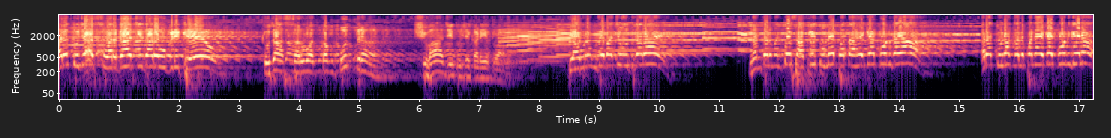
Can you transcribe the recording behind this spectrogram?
अरे तुझ्या स्वर्गाची दार उघडी ठेव. तुझा सर्वोत्तम पुत्र शिवाजी तुझेकडे येतो आहे. हे औरंगजेबाचे उद्गार आहे. नंतर म्हणतो साकी तुम्ही पता आहे क्या? कोण गया? अरे तुला कल्पना आहे काय? कोण गेलं?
